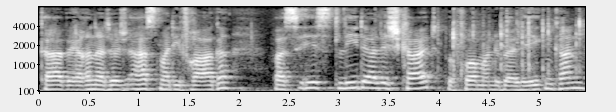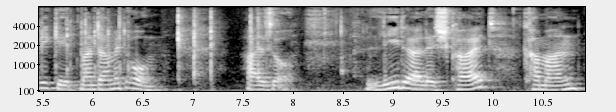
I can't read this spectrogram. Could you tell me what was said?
Da wäre natürlich erstmal die Frage, was ist Liederlichkeit, bevor man überlegen kann, wie geht man damit um. Also, Liederlichkeit kann man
